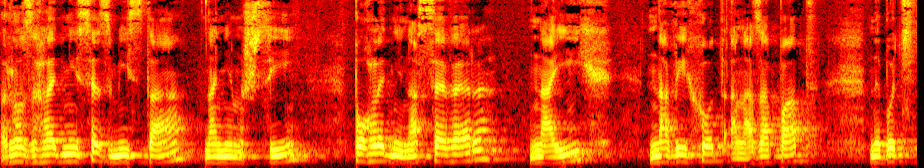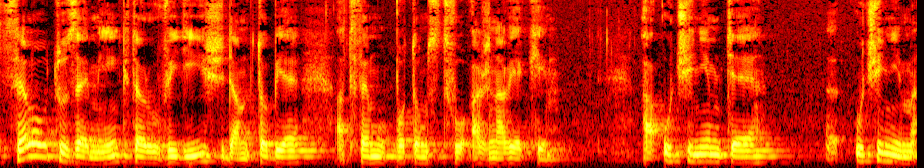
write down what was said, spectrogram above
rozhledni se z místa, na němž jsi, pohledni na sever, na jih, na východ a na západ, neboť celou tu zemi, kterou vidíš, dám tobě a tvému potomstvu až na věky. A učiním tě, učiním,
